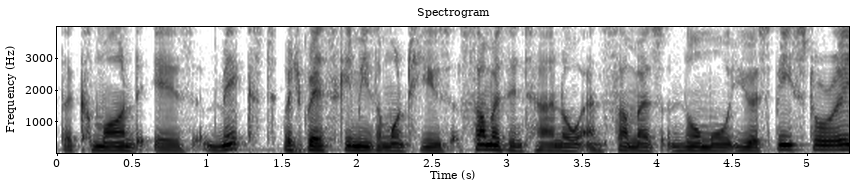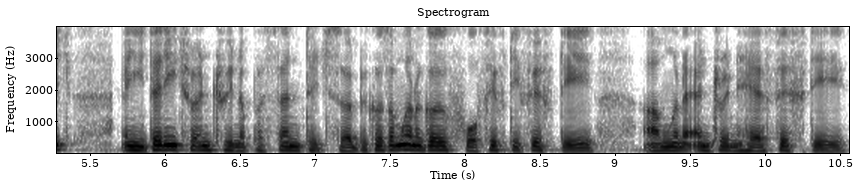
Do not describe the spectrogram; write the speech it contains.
the command is mixed, which basically means I want to use some as internal and some as normal USB storage. And you then need to enter in a percentage. So because I'm going to go for 50-50, I'm going to enter in here 50,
